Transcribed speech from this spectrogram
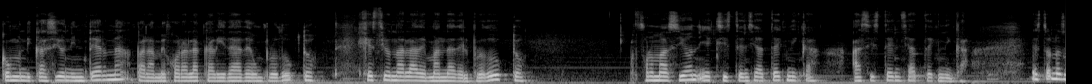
comunicación interna para mejorar la calidad de un producto, gestionar la demanda del producto, formación y existencia técnica, asistencia técnica. Esto nos,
